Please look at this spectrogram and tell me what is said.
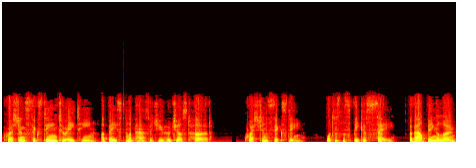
Questions 16 to 18 are based on the passage you have just heard. Question 16. What does the speaker say about being alone?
